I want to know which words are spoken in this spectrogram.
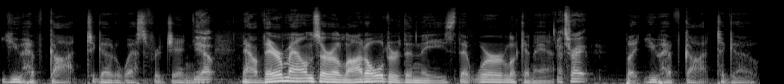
You have got to go to West Virginia. Yep. Now, their mountains are a lot older than these that we're looking at, That's right. but you have got to go.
